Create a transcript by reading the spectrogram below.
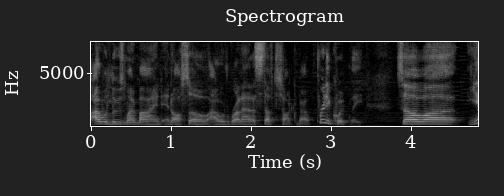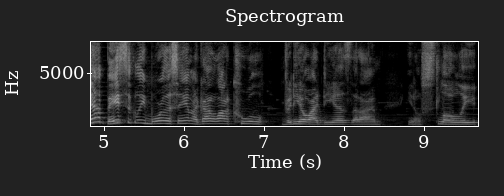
I would lose my mind and also I would run out of stuff to talk about pretty quickly. So uh, yeah, basically more of the same. I got a lot of cool video ideas that I'm, you know, slowly,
